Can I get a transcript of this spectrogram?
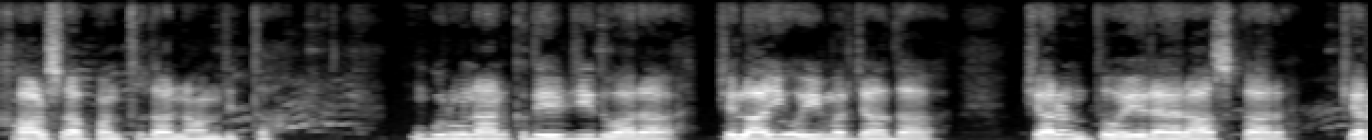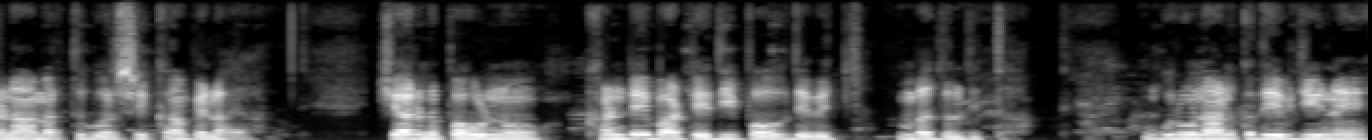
ਖਾਲਸਾ ਪੰਥ ਦਾ ਨਾਮ ਦਿੱਤਾ। ਗੁਰੂ ਨਾਨਕ ਦੇਵ ਜੀ ਦੁਆਰਾ ਚਲਾਈ ਹੋਈ ਮਰਜ਼ਾਦਾ ਚਰਨ ਧੋਏ ਰਹਿ ਰਾਸ ਕਰ ਚਰਨਾਮਰਤ ਗੁਰਸਿੱਖਾਂ ਪਿਲਾਇਆ। ਚਰਨ ਪੌਲ ਨੂੰ ਖੰਡੇ ਬਾਟੇ ਦੀ ਪੌਲ ਦੇ ਵਿੱਚ ਬਦਲ ਦਿੱਤਾ। ਗੁਰੂ ਨਾਨਕ ਦੇਵ ਜੀ ਨੇ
